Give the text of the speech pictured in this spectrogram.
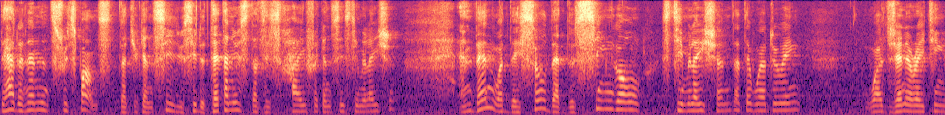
they had an enhanced response that you can see. You see the tetanus, that's this high frequency stimulation. And then what they saw that the single stimulation that they were doing was generating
